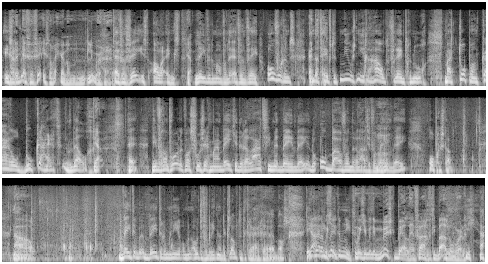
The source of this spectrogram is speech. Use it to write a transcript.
is Maar de. FNV is nog enger dan Limburg eigenlijk. FNV is het allerengst. Ja. Leven de man van de FNV. Overigens, en dat heeft het nieuws niet gehaald, vreemd genoeg. Maar topman Karel Boekaert, een Belg. Ja. Hè, die verantwoordelijk was voor zeg maar een beetje de relatie met BMW. De opbouw van de relatie Mhm. van BMW. Opgestapt. Nou. Weten we een betere manier om een autofabriek naar de kloten te krijgen, eh, Bas? Ik, ja, dan moet weet je, hem niet. Moet je meneer Musk bellen en vragen of hij baas wil worden. Ja,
